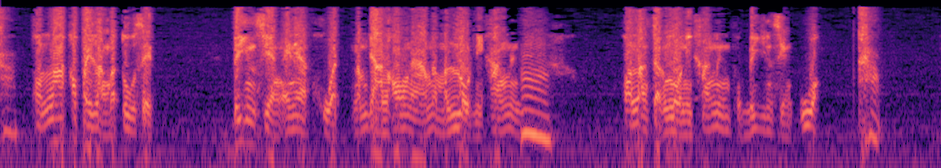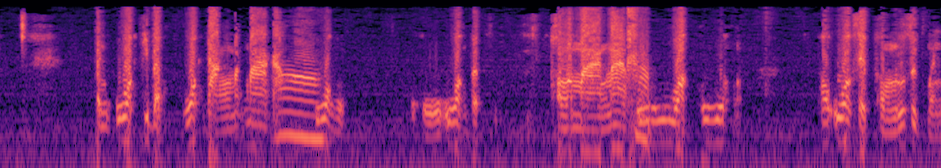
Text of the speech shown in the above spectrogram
ครับพอลากเข้าไปหลังประตูเสร็จ ได้ยินเสียงไอเนี่ย ขวดน้ำยาล้างห้องน้ำเนี่ยมันหล่นอีกครั้งหนึ่งอืมพอหลังจากหล่นอีกครั้งหนึ่งผมได้ยินเสียงอ้วก ครับ เป็นอ้วกที่แบบอ้วกดังมากๆอะอ๋ออ้วกโอ้โหอ้วกแบบทรมานมากครับ อ้วกอ้วกพออ้วกเสร็จผมรู้สึกเหมือน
